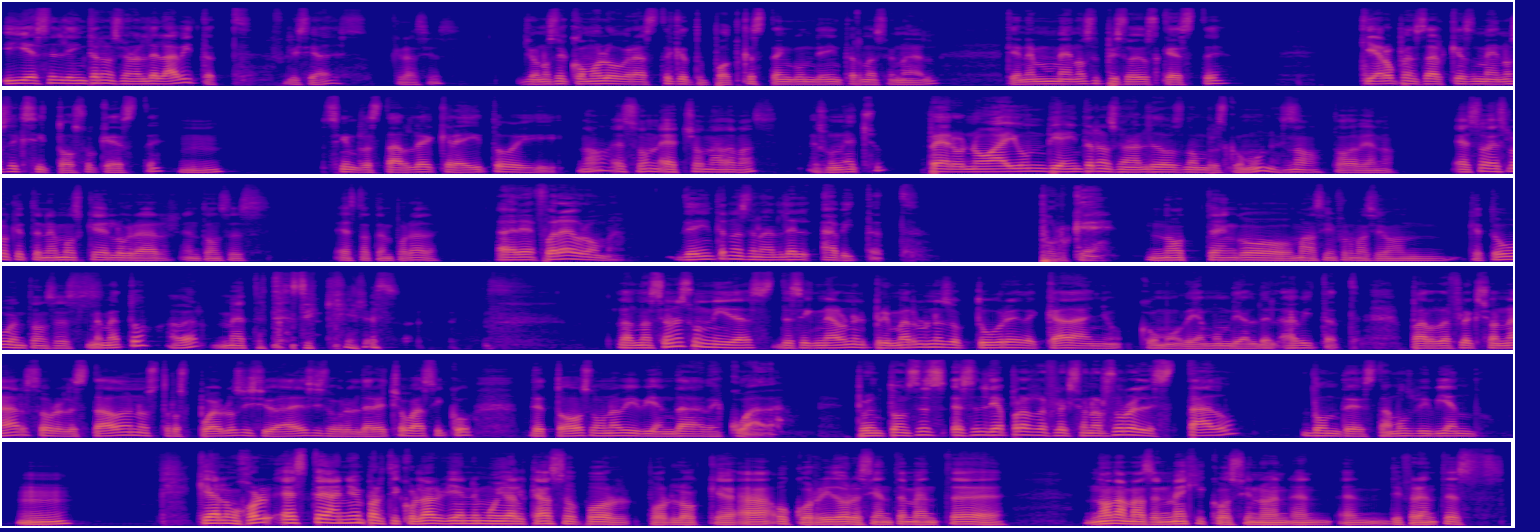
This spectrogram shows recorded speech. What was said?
Y es el Día Internacional del Hábitat. Felicidades. Gracias. Yo no sé cómo lograste que tu podcast tenga un día internacional. Tiene menos episodios que este. Quiero pensar que es menos exitoso que este. Mm. sin restarle crédito y No, es un hecho nada más. es un hecho. Pero no hay un Día Internacional de dos nombres comunes. No, todavía no. Eso es lo que tenemos que lograr entonces esta temporada. A ver, fuera de broma. Día Internacional del Hábitat. ¿Por qué? No tengo más información que tú, entonces ¿Me meto? A ver. métete si quieres. Las Naciones Unidas designaron el primer lunes de octubre de cada año como Día Mundial del Hábitat para reflexionar sobre el estado de nuestros pueblos y ciudades y sobre el derecho básico de todos a una vivienda adecuada. Pero entonces es el día para reflexionar sobre el estado donde estamos viviendo. Mm. Que a lo mejor este año en particular viene muy al caso por, por lo que ha ocurrido recientemente, no nada más en México, sino en, en- en diferentes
